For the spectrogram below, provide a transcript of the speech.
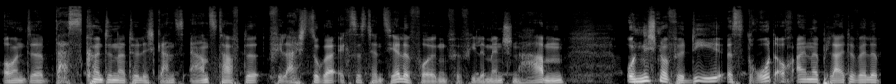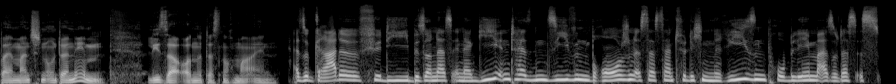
Und äh, das könnte natürlich ganz ernsthafte, vielleicht sogar existenzielle Folgen für viele Menschen haben. Und nicht nur für die, es droht auch eine Pleitewelle bei manchen Unternehmen. Lisa ordnet das nochmal ein. Also gerade für die besonders energieintensiven Branchen ist das natürlich ein Riesenproblem. Also das ist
